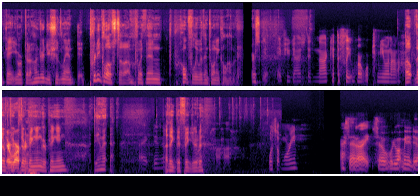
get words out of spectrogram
Okay, you warped at 100. You should land pretty close to them, within, hopefully within 20 kilometers. If you guys did not get the fleet warp, warp to me on a hundred. Oh, they're They're they're, they're pinging. They're pinging. Damn it! Alright, I think they figured. warp. Haha. What's up, Maureen? I said, alright, so what do you want me to do?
